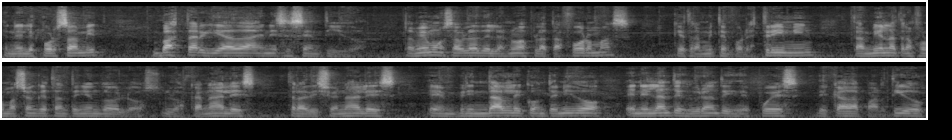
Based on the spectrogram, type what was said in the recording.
en el Sport Summit, va a estar guiada en ese sentido. También vamos a hablar de las nuevas plataformas que transmiten por streaming, también la transformación que están teniendo los, los canales tradicionales en brindarle contenido en el antes, durante y después de cada partido,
